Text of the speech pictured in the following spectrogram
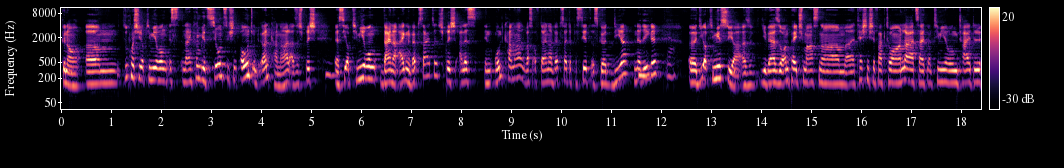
Genau, ähm, Suchmaschinenoptimierung ist eine Kombination zwischen Owned und Earned-Kanal. Also sprich, mhm. es ist die Optimierung deiner eigenen Webseite, sprich alles im Owned-Kanal, was auf deiner Webseite passiert, es gehört dir in der mhm. Regel. Ja äh, die optimierst du ja. Also diverse On-Page-Maßnahmen, äh, technische Faktoren, Lagerzeitenoptimierung, Title,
